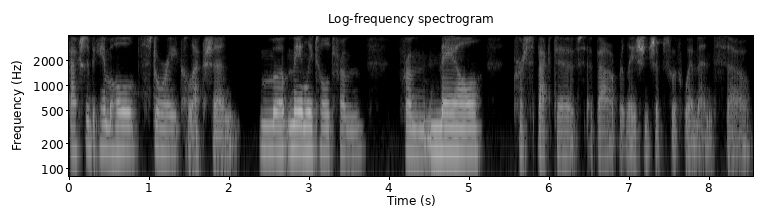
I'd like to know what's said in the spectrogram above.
actually became a whole story collection m- mainly told from from male perspectives about relationships with women. So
